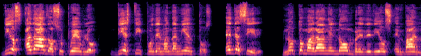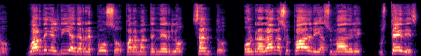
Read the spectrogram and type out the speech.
Dios ha dado a su pueblo diez tipos de mandamientos, es decir, no tomarán el nombre de Dios en vano, guarden el día de reposo para mantenerlo santo, honrarán a su padre y a su madre, ustedes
